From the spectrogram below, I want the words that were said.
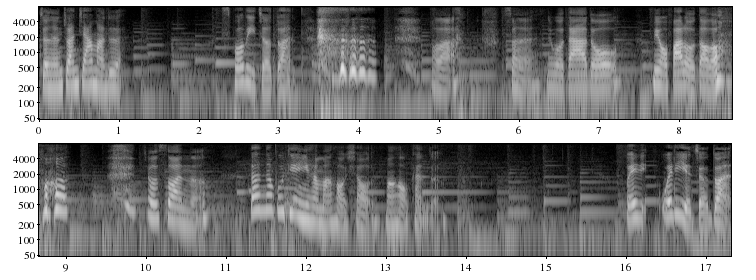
整人专家嘛，对不对？Sporty 折断。好啦，算了，如果大家都没有 follow 到的话，就算了。但那部电影还蛮好笑的，蛮好看的。威力威力也折断，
